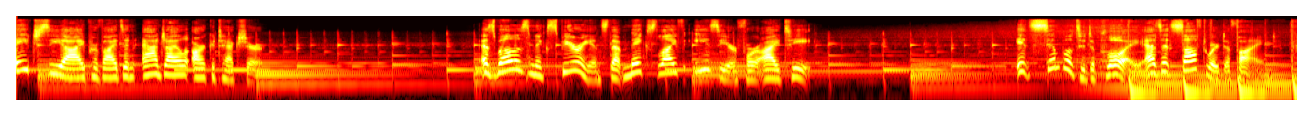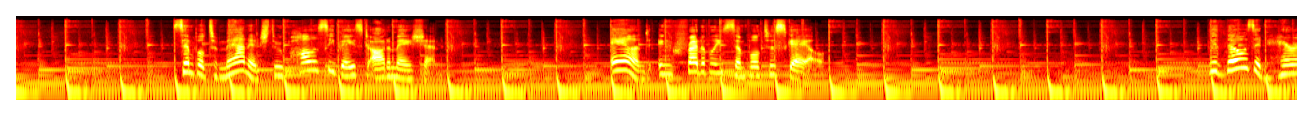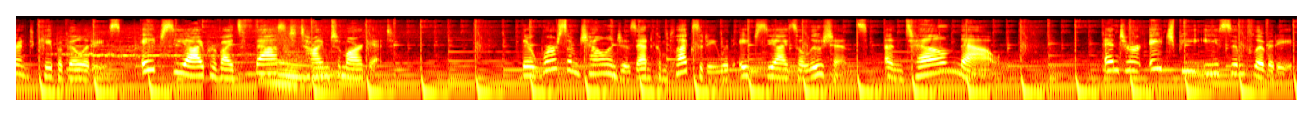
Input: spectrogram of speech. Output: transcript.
HCI provides an agile architecture, as well as an experience that makes life easier for IT. It's simple to deploy as it's software defined, simple to manage through policy-based automation, and incredibly simple to scale. With those inherent capabilities, HCI provides fast hmm. time to market. There were some challenges and complexity with HCI solutions until now. Enter HPE SimpliVity,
